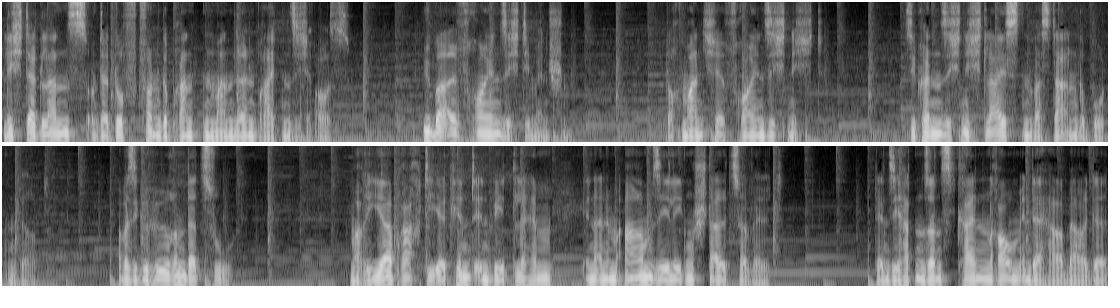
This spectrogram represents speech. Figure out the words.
Lichterglanz und der Duft von gebrannten Mandeln breiten sich aus. Überall freuen sich die Menschen. Doch manche freuen sich nicht. Sie können sich nicht leisten, was da angeboten wird. Aber sie gehören dazu. Maria brachte ihr Kind in Bethlehem in einem armseligen Stall zur Welt. Denn sie hatten sonst keinen Raum in der Herberge,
